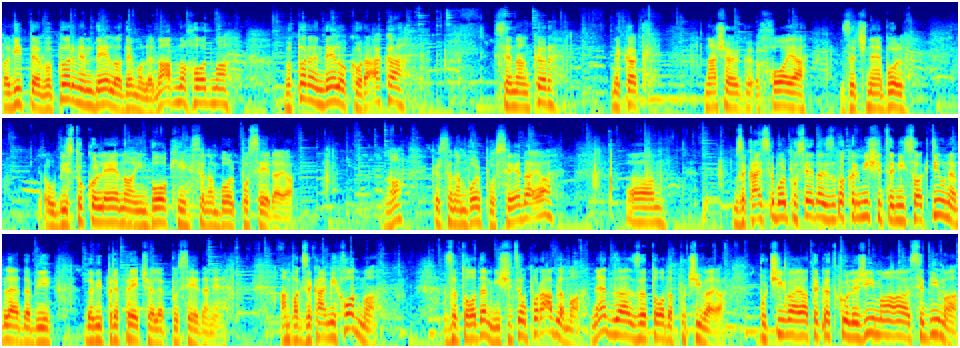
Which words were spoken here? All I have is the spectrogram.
Pa vidite, v prvem delu, da je lenobno hodimo, v prvem delu koraka se nam kar nekako naša hoja začne bolj, v bistvu koleno in boki se nam bolj posedajo. No, ker se nam bolj posedajo. Um, zakaj se bolj posedajo? Zato, ker mišice niso aktivne, bile, da, bi, da bi preprečile posedanje. Ampak zakaj mi hodimo? Zato, da mišice uporabljamo, ne da, zato, da počivajo. Počivajo takrat, ko ležimo, sedimo.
